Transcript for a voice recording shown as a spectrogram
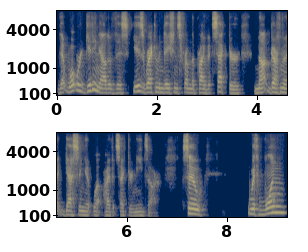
that what we're getting out of this is recommendations from the private sector, not government guessing at what private sector needs are. So with one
